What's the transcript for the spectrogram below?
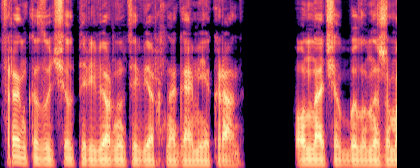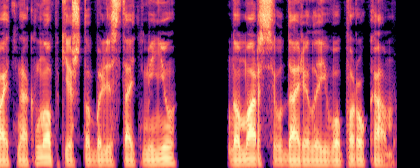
Фрэнк изучил перевернутый вверх ногами экран. Он начал было нажимать на кнопки, чтобы листать меню, но Марси ударила его по рукам.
